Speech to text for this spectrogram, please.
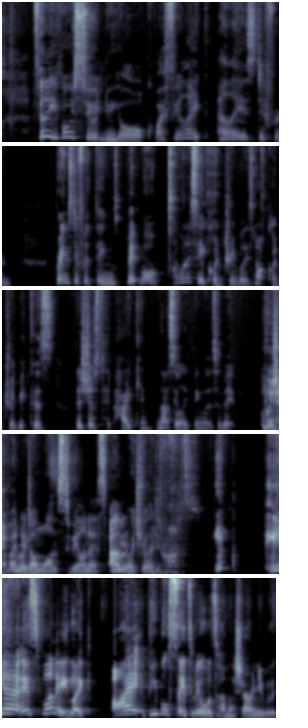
I feel like you've always suited New York, but I feel like LA is different, brings different things, bit more. I want to say country, but it's not country because there's just hiking, and that's the only thing that's a bit. which I've only Right. done once, to be honest. Um, Which you only did once. Yeah, it's funny. Like I people say to me all the time, "I oh, Sharon, you were the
